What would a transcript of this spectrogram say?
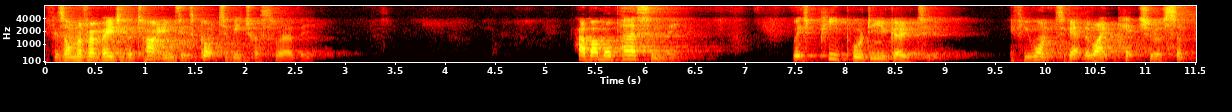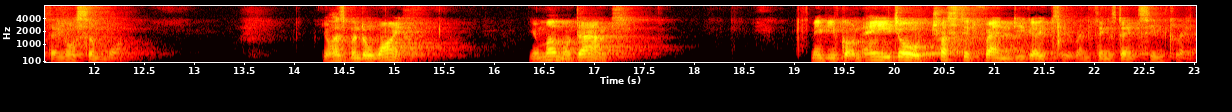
If it's on the front page of the Times, it's got to be trustworthy. How about more personally? Which people do you go to if you want to get the right picture of something or someone? Your husband or wife? Your mum or dad? Maybe you've got an age old trusted friend you go to when things don't seem clear.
